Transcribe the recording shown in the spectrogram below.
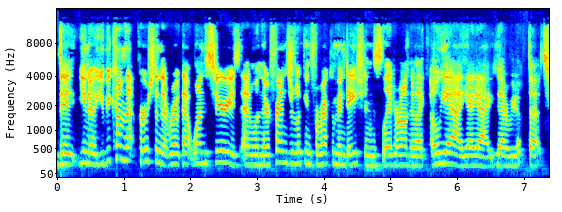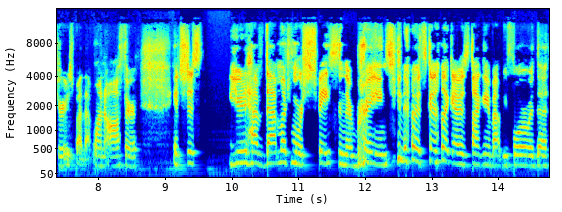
that, you know, you become that person that wrote that one series. And when their friends are looking for recommendations later on, they're like, oh, yeah, yeah, yeah, you got to read up that series by that one author. It's just, you have that much more space in their brains. You know, it's kind of like I was talking about before with the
